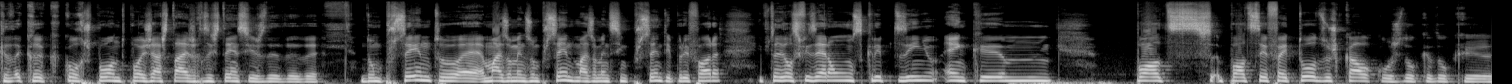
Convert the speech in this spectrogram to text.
que, que, que, corresponde depois às tais resistências de, de, de, de 1%, mais ou menos 1%, mais ou menos 5% e por aí fora. E portanto eles fizeram um scriptzinho em que hum, pode, pode ser feito todos os cálculos do que, do que,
